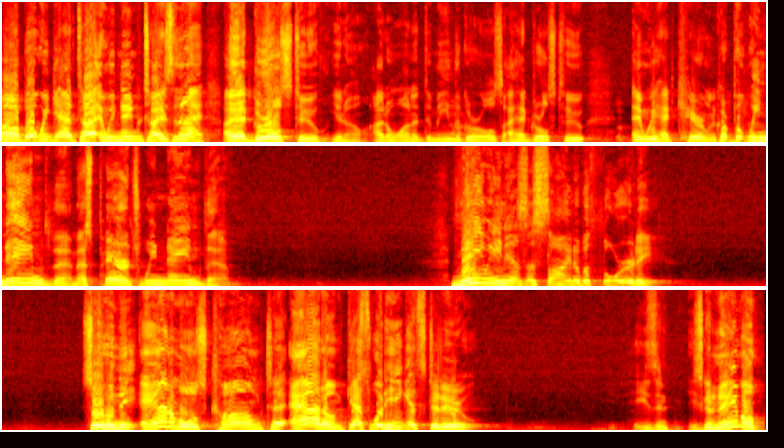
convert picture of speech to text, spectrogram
Uh, but we get Titus, and we named him Titus. And then I, I had girls too. You know, I don't want to demean the girls. I had girls too. And we had Carolyn. But we named them. As parents, we named them. Naming is a sign of authority. So when the animals come to Adam, guess what he gets to do? He's, he's going to name them.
